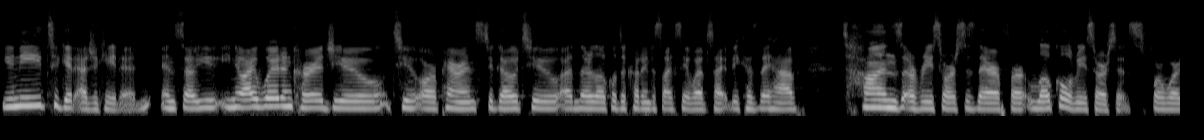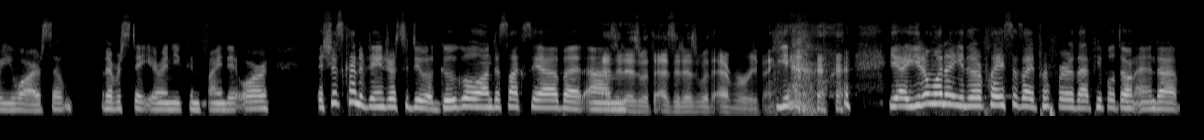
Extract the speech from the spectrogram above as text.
you need to get educated. And so you, you know, I would encourage you to or parents to go to uh, their local decoding dyslexia website because they have tons of resources there for local resources for where you are. So whatever state you're in, you can find it. Or it's just kind of dangerous to do a Google on dyslexia, but um, as it is with as it is with everything. yeah, yeah. You don't want to. You know, there are places I prefer that people don't end up,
